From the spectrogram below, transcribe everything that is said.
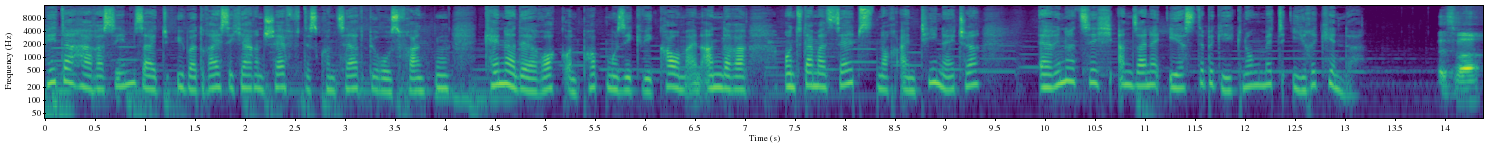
Peter Harasim, seit über 30 Jahren Chef des Konzertbüros Franken, Kenner der Rock- und Popmusik wie kaum ein anderer und damals selbst noch ein Teenager, erinnert sich an seine erste Begegnung mit ihre Kinder. Es war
